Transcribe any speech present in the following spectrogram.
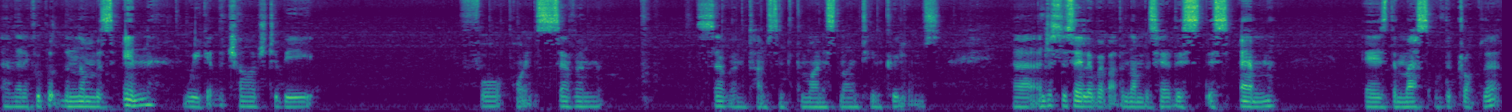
and then if we put the numbers in, we get the charge to be 4.77 times 10 to the minus 19 coulombs. Uh, and just to say a little bit about the numbers here, this, this m is the mass of the droplet,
